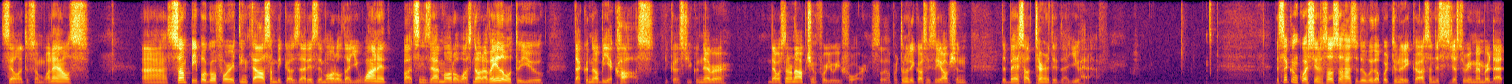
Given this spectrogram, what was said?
selling it to someone else. Uh, some people go for 18,000 because that is the model that you wanted, but since that model was not available to you, that could not be a cost because you could never, that was not an option for you before. So the opportunity cost is the option, the best alternative that you have. The second question also has to do with opportunity cost, and this is just to remember that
